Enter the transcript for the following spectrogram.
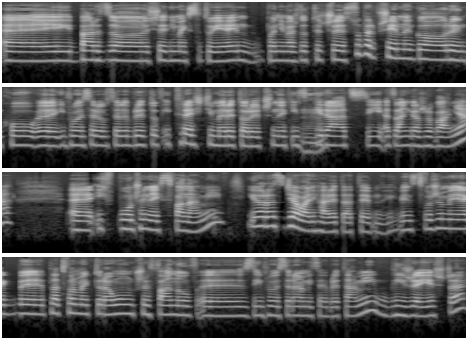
E, Bardzo się nim ekscytuję, ponieważ dotyczy super przyjemnego rynku influencerów, celebrytów i treści merytorycznych, inspiracji, a zaangażowania ich połączenia ich z fanami i oraz działań charytatywnych. Więc tworzymy jakby platformę, która łączy fanów e, z influencerami, celebrytami, bliżej jeszcze,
